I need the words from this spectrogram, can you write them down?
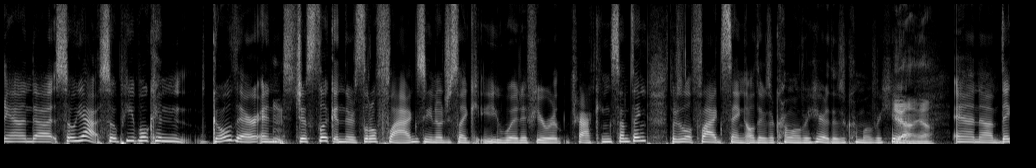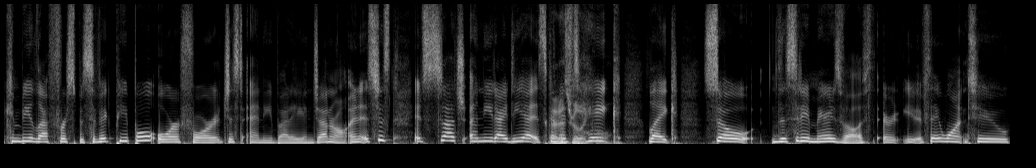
And uh, so yeah, so people can go there and Hmm. just look, and there's little flags, you know, just like you would if you were tracking something. There's a little flag saying, "Oh, there's a crumb over here. There's a crumb over here." Yeah, yeah. And um, they can be left for specific people or for just anybody in general. And it's just it's such a neat idea. It's going to really cool. take like so the city of Marysville, if or if they want to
